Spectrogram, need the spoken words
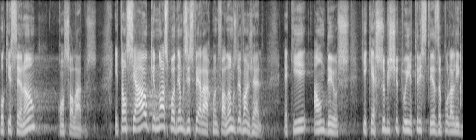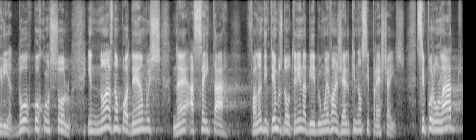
porque serão consolados. Então, se há algo que nós podemos esperar quando falamos do Evangelho, é que há um Deus que quer substituir tristeza por alegria, dor por consolo. E nós não podemos né, aceitar, falando em termos de doutrina bíblica, um evangelho que não se preste a isso. Se por um lado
